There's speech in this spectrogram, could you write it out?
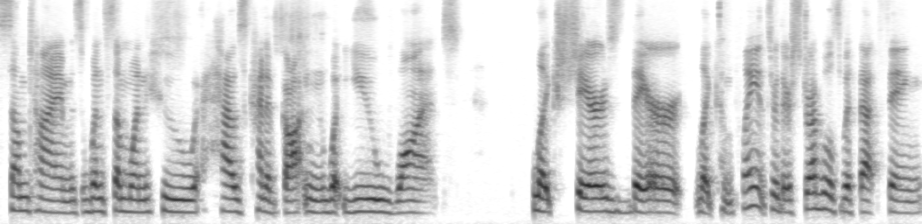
sometimes when someone who has kind of gotten what you want like shares their like complaints or their struggles with that thing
